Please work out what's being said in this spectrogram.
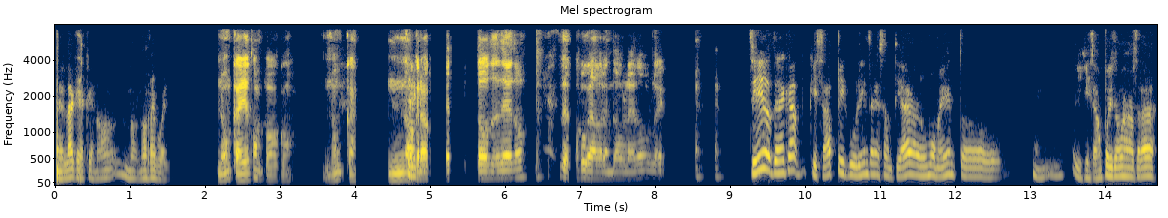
Es la que, que no, no, no recuerdo. Nunca, yo tampoco. Nunca. No creo que todo de dos, de dos jugadores en doble doble. Sí, lo tiene que, quizás Picurín tiene Santiago en un momento, y quizás un poquito más atrás.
